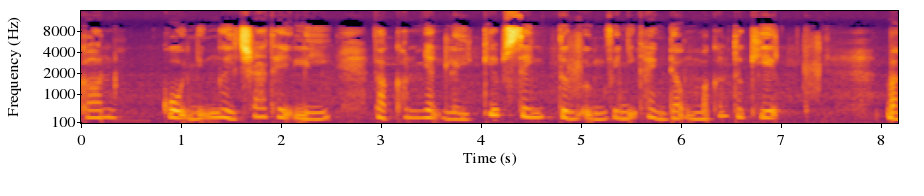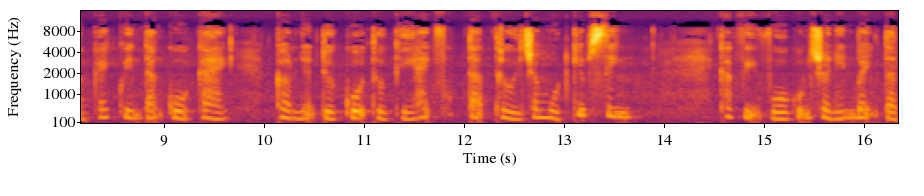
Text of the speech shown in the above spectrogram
con của những người cha thể lý Và con nhận lấy kiếp sinh tương ứng với những hành động mà con thực hiện. Bằng cách quyên tặng của cải, Con nhận được cội thừa kế hạnh phúc tạm thời trong một kiếp sinh. Các vị vua cũng trở nên bệnh tật.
